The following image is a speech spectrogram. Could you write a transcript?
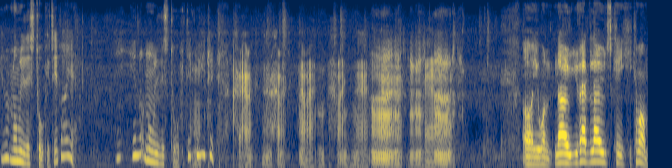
You're not normally this talkative, are you? You're not normally this talkative. What are you doing? Ah. Oh, you want... No, you've had loads, Kiki. Come on.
